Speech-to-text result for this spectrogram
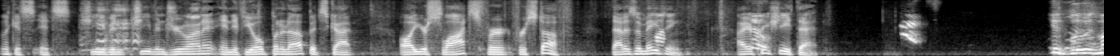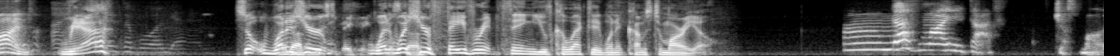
look, it's it's she even she even drew on it, and if you open it up, it's got all your slots for for stuff. That is amazing. I appreciate that. He just blew his mind. Yeah? Invisible again. So, what My is daughter your used to make me what cool what's stuff. your favorite thing you've collected when it comes to Mario? Um, That's my stuff. Just my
